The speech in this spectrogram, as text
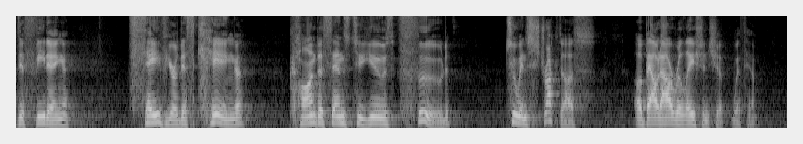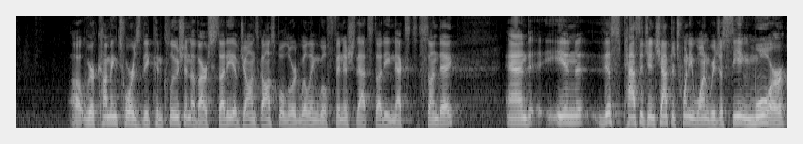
defeating Savior, this King, condescends to use food to instruct us about our relationship with Him. Uh, we're coming towards the conclusion of our study of John's Gospel. Lord willing, we'll finish that study next Sunday. And in this passage in chapter 21, we're just seeing more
